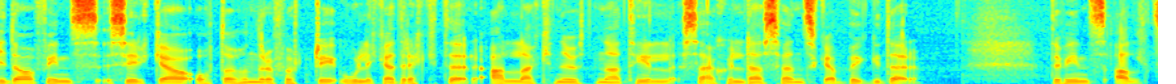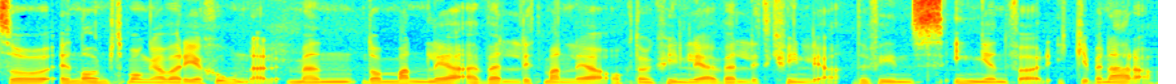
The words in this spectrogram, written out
Idag finns cirka 840 olika dräkter, alla knutna till särskilda svenska bygder. Det finns alltså enormt många variationer, men de manliga är väldigt manliga och de kvinnliga är väldigt kvinnliga. Det finns ingen för icke-binära.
